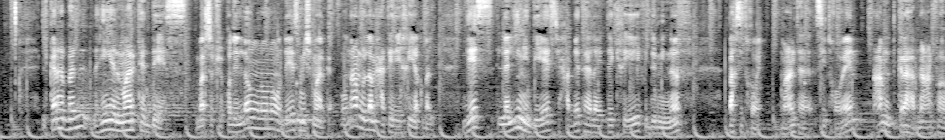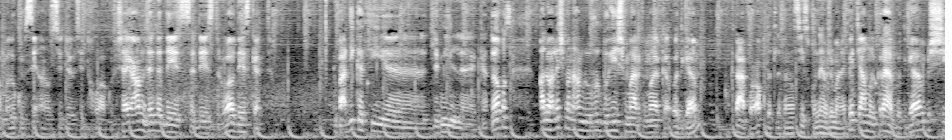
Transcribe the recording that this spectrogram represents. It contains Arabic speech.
الكرهبل هي الماركة DS برشا باش يقول لي لا non non DS مش ماركة. ونعملوا لمحة تاريخية قبل. DS la ligne DS في حد ذاتها l'a créée في 2009 par Citroën معناتها سيتروين عملت كراهب نعرفها هذوكم سي 1 سي 2 سي 3 كل شيء. عملت زادة DS DS 3 و DS 4 بعديك في 2014 قالوا علاش ما نعملوا ردوهاش marque ماركة haut de gamme تعرفوا عقدة الفرنسيس قلناها الجمعه اللي فاتت يعملوا كراهب haut de gamme باش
